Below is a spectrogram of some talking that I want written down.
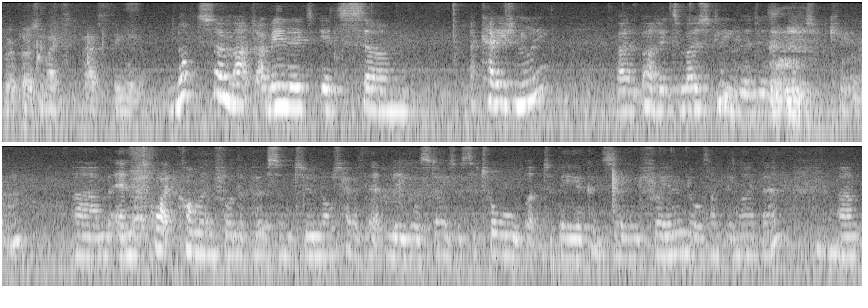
Where a person lacks capacity or Not so much. I mean, it's, it's um, occasionally, but, but it's mostly the designated carer. Um, and it's quite common for the person to not have that legal status at all, but to be a concerned friend or something like that. Um,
